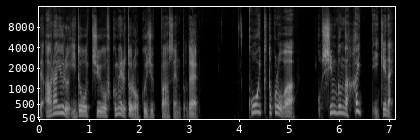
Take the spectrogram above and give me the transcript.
で、あらゆる移動中を含めると60%で、こういったところは、新聞が入っていけない。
